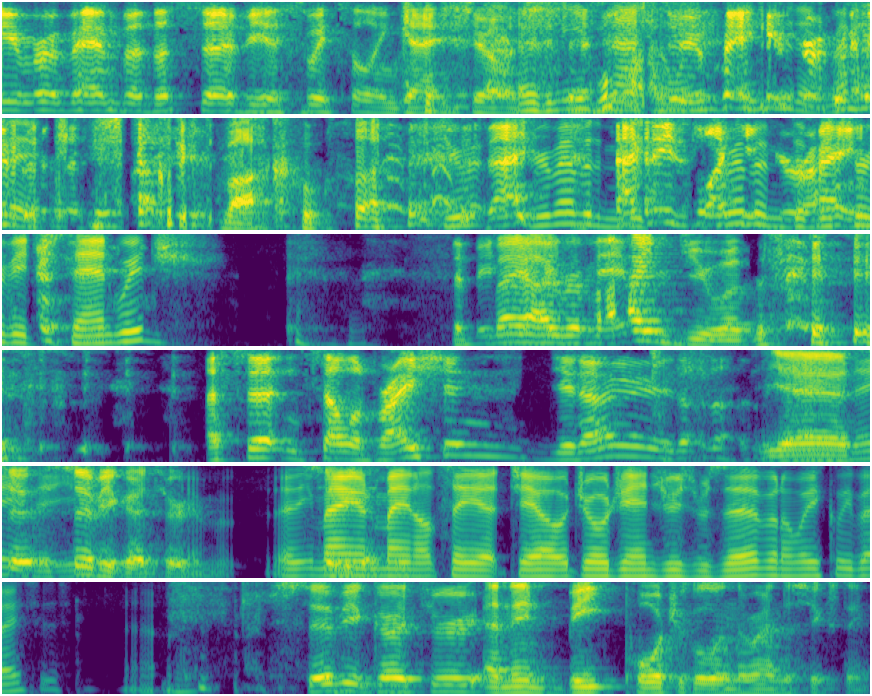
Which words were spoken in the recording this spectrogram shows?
we remember the Serbia Switzerland game, Josh? It was an international do we incident. Remember remember the- the- debacle. Do you, That- do you remember the, that Mitrovic- is, like, do you remember the. Mitrovic sandwich? the big May I Sam- remind you of the? A certain celebration? You know, yeah, indeed, Ser- that Serbia go through. You Serbia may or may through. not see at George Andrews Reserve on a weekly basis. Serbia go through and then beat Portugal in the round of 16.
